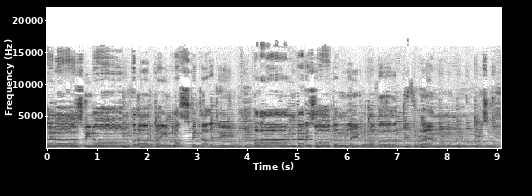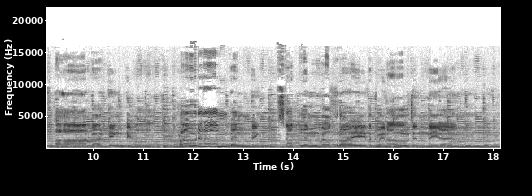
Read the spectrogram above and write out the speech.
let us be known for our kind hospitality, a hand that is openly proffered to friends. A hard-working people, proud and unbending, Scotland will thrive and win out in the end.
